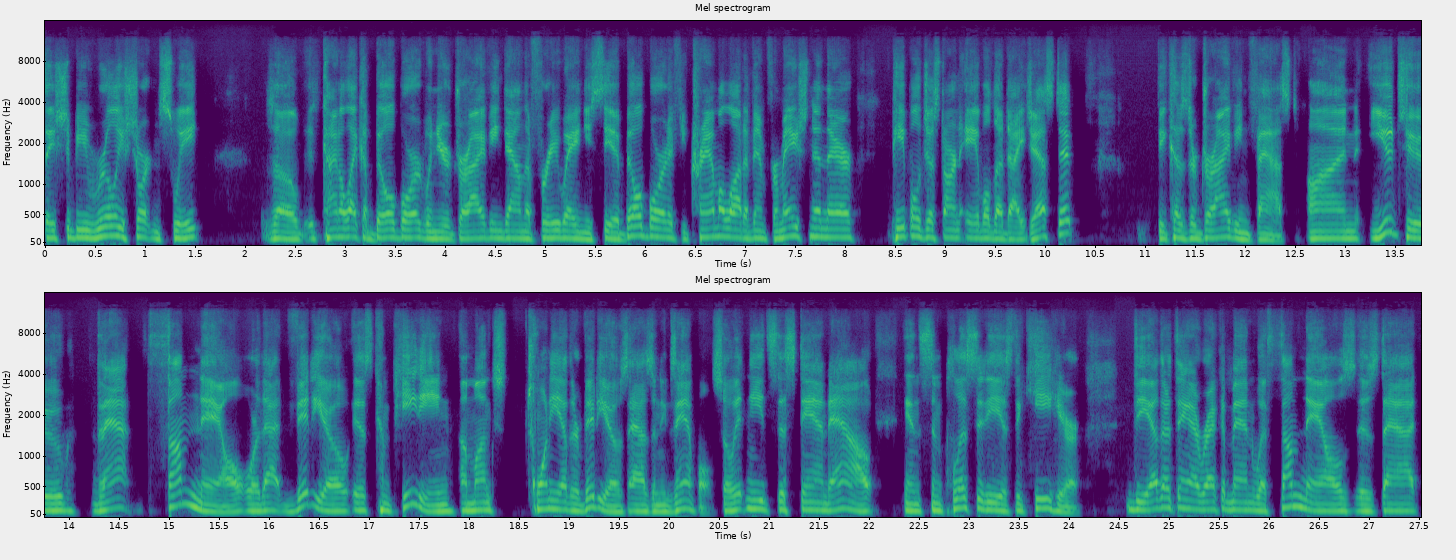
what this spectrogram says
they should be really short and sweet. So it's kind of like a billboard when you're driving down the freeway and you see a billboard. If you cram a lot of information in there, people just aren't able to digest it because they're driving fast. On YouTube, that thumbnail or that video is competing amongst 20 other videos as an example. So it needs to stand out and simplicity is the key here. The other thing I recommend with thumbnails is that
